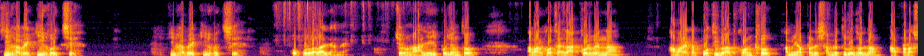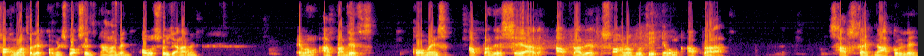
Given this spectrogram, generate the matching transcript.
কীভাবে কি হচ্ছে? কীভাবে কি হচ্ছে? ওপরওয়ালা জানে। চলুন আজ এই পর্যন্ত। আমার কথায় রাগ করবেন না। আমার একটা প্রতিবাদ কণ্ঠ আমি আপনাদের সামনে তুলে ধরলাম। আপনারা সহমত হলে কমেন্টস বক্সে জানাবেন, অবশ্যই জানাবেন। এবং আপনাদের কমেন্টস, আপনাদের শেয়ার, আপনাদের সহানুভূতি এবং আপনারা সাবস্ক্রাইব না করলে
